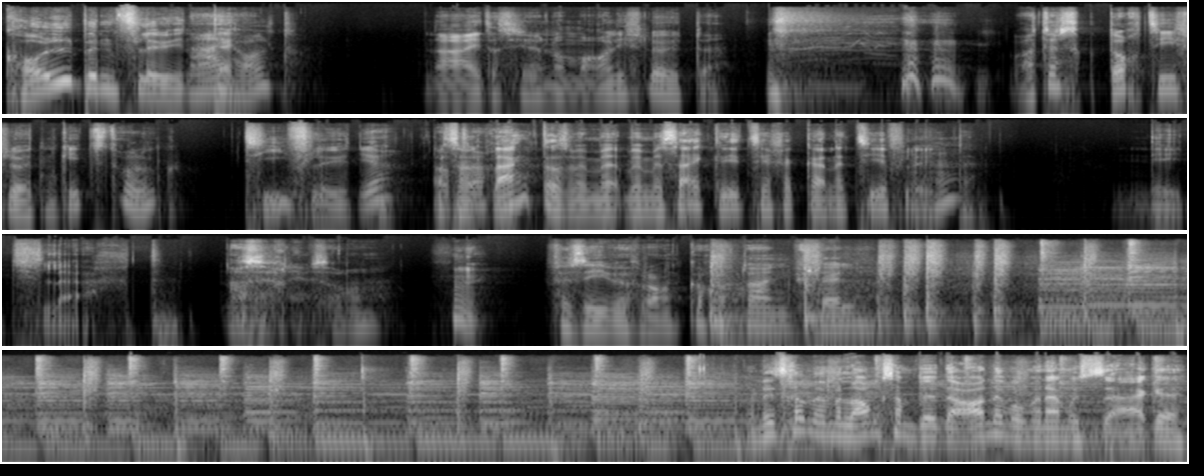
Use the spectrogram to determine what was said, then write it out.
Kolbenflöte. Nein, halt. Nein, das ist eine normale Flöte. Warte, das- doch, Ziehflöten gibt es da, schau. Ziehflöte. Ja, also langt das, wenn man, wenn man sagt, Grüezi, ich hätte gerne Ziehflöte? Nicht schlecht. Also ich nehme es an. Hm. Für 7 Franken kannst du eine bestellen. Und jetzt kommen wir langsam dort an, wo man auch muss sagen,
